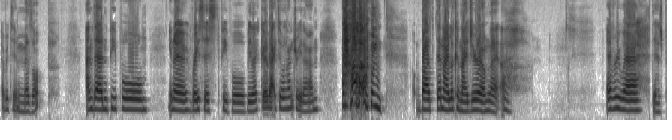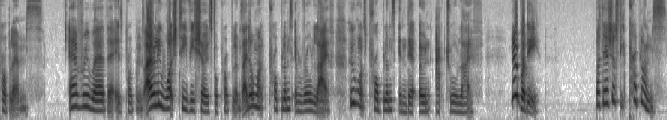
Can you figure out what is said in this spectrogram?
everything mess up, and then people, you know, racist people be like, go back to your country then. but then I look at Nigeria, I'm like, ah, everywhere there's problems Everywhere there is problems. I only watch TV shows for problems. I don't want problems in real life. Who wants problems in their own actual life? Nobody. But there's just problems.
